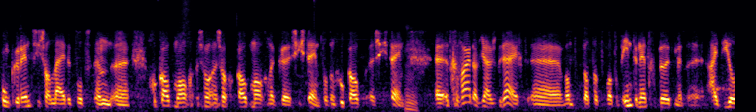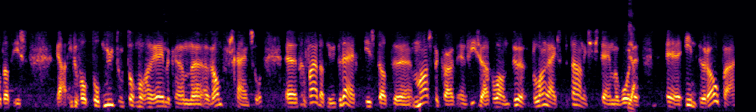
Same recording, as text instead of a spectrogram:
concurrentie zal leiden tot een, eh, goedkoop zo, een zo goedkoop mogelijk eh, systeem, tot een goedkoop eh, systeem. Eh, het gevaar dat juist dreigt, want dat, dat wat op internet gebeurt met Ideal, dat is ja, in ieder geval tot nu toe toch nog een redelijk een, eh, een randverschijnsel. Eh, het gevaar dat nu dreigt is dat eh, Mastercard en Visa gewoon de belangrijkste betalingssystemen worden in Europa.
